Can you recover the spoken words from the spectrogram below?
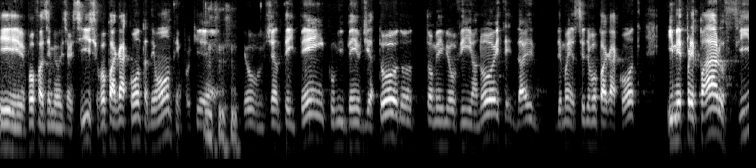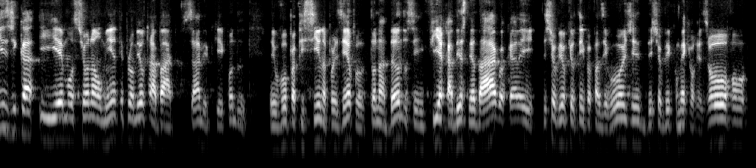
e vou fazer meu exercício, vou pagar a conta de ontem, porque eu jantei bem, comi bem o dia todo, tomei meu vinho à noite, daí de manhã cedo eu vou pagar a conta e me preparo física e emocionalmente para o meu trabalho, sabe? Porque quando eu vou para a piscina, por exemplo, estou nadando, você enfia a cabeça dentro da água, cara, e deixa eu ver o que eu tenho para fazer hoje, deixa eu ver como é que eu resolvo,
